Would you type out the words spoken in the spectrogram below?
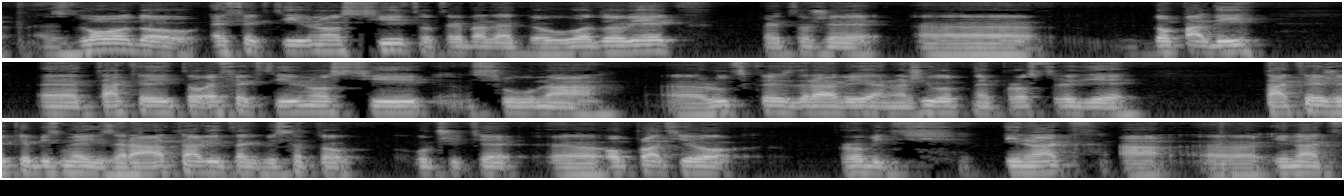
z dôvodov efektívnosti, to treba dať do úvodoviek, pretože e, dopady e, takejto efektívnosti sú na e, ľudské zdravie a na životné prostredie také, že keby sme ich zrátali, tak by sa to určite oplatilo robiť inak a inak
